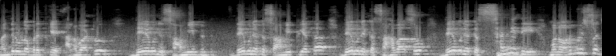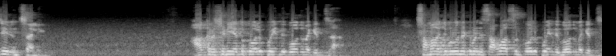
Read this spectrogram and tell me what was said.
మందిరంలో బ్రతికే అలవాటు దేవుని సామీప్య దేవుని యొక్క సామీప్యత దేవుని యొక్క సహవాసం దేవుని యొక్క సన్నిధి మనం అనుభవిస్తూ జీవించాలి. ఆకర్షణీయత కోల్పోయింది గోధుమ గింజ. సమాజంలో ఉన్నటువంటి సహవాసం కోల్పోయింది గోధుమ గింజ.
